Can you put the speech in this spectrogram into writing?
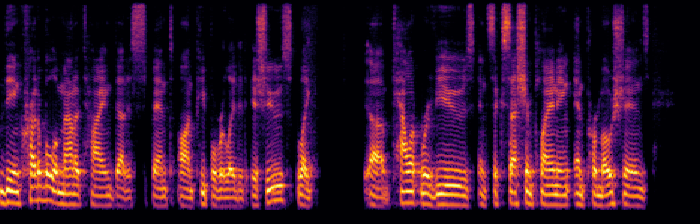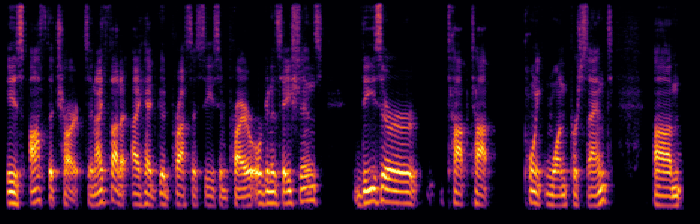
the incredible amount of time that is spent on people related issues like uh, talent reviews and succession planning and promotions is off the charts. And I thought I had good processes in prior organizations. These are top, top 0.1%. Um,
